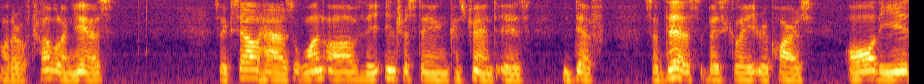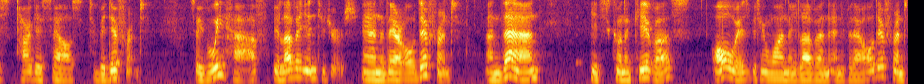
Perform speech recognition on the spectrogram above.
order of traveling is so Excel has one of the interesting constraint is dif. So this basically requires all these target cells to be different. So if we have 11 integers and they are all different, and then it's going to give us always between 1 and 11, and if they're all different,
